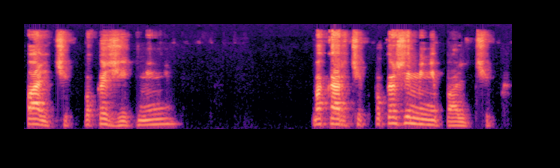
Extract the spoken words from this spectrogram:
Пальчик, покажіть мені. Макарчик, покажи мені пальчик.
